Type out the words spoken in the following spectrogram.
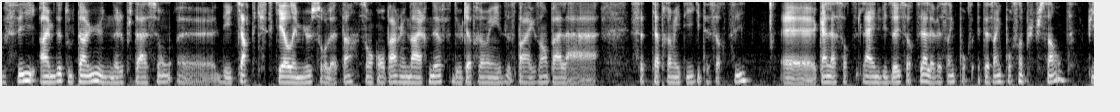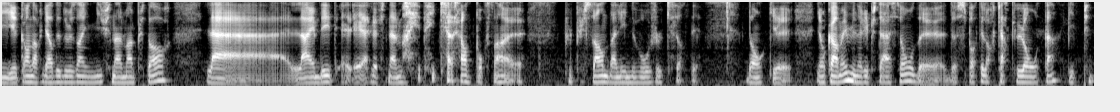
aussi, AMD tout le temps eu une réputation euh, des cartes qui scalent mieux sur le temps. Si on compare une R9 290 par exemple à la 780 Ti qui était sortie, euh, quand la, Nvidia est sortie, elle avait 5%, était 5% plus puissante. Puis quand on a regardé deux ans et demi finalement plus tard, la, la elle, a finalement été 40% euh, plus puissante dans les nouveaux jeux qui sortaient. Donc, euh, ils ont quand même une réputation de, supporter leurs cartes longtemps et de ne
